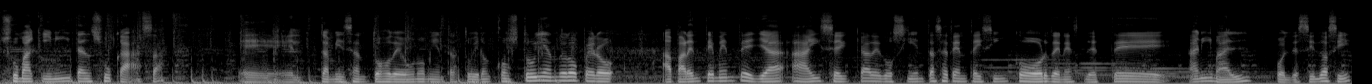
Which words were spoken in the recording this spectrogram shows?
su maquinita en su casa. Eh, él también se antojó de uno mientras estuvieron construyéndolo, pero aparentemente ya hay cerca de 275 órdenes de este animal, por decirlo así.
